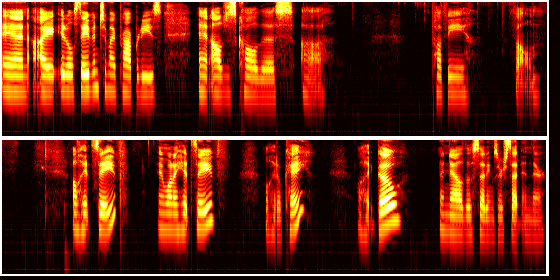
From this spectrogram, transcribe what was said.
And I it'll save into my properties and I'll just call this uh, puffy foam. I'll hit save and when I hit save I'll hit OK. I'll hit go and now those settings are set in there.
